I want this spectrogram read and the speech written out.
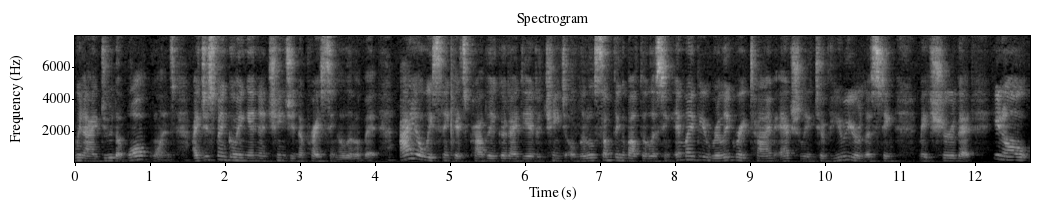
when I do the bulk ones, I just been going in and changing the pricing a little bit. I always think it's probably a good idea to change a little something about the listing. It might be a really great time actually to view your listing. Make sure that, you know,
